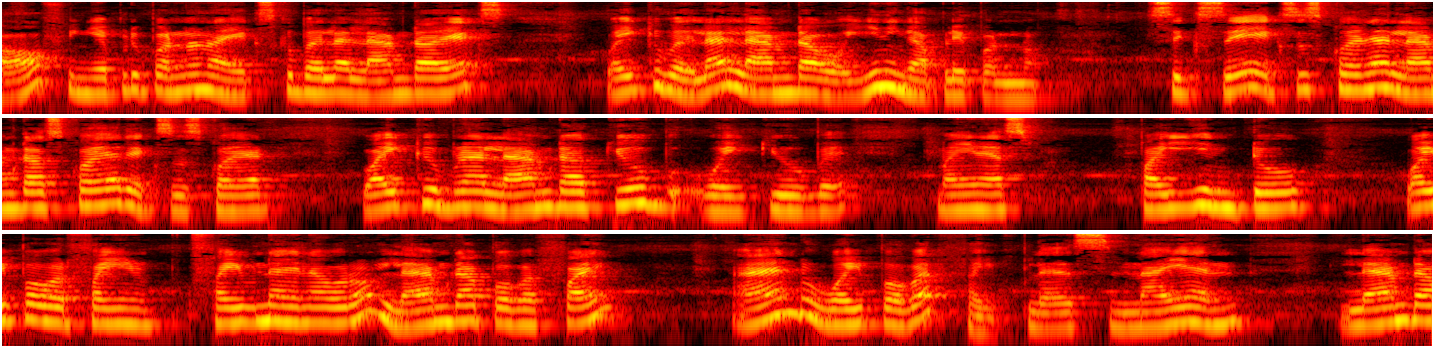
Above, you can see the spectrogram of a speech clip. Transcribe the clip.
ஆஃப் இங்கே எப்படி பண்ணணும்? நான் எக்ஸ்க்கு பதிலாக லேம்டா எக்ஸ் ஒய்க்கு பதிலாக லேம்டா ஒய் நீங்கள் அப்ளை பண்ணணும். சிக்ஸு எக்ஸ் ஸ்கொயர்னா lambda square X square Y க்யூப்னா lambda cube Y cube minus five into Y power five ஃபைவ்னா என்ன வரும்? Lambda power five and Y power five plus nine lambda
